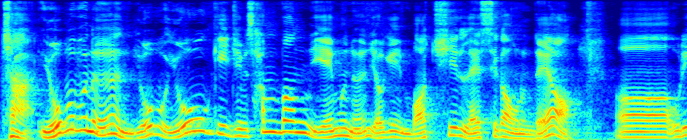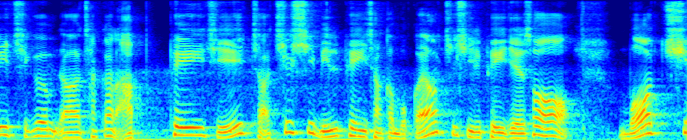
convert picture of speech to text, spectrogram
자, 요 부분은 요 여기 지금 3번 예문은 여기 much less가 오는데요. 어, 우리 지금 아, 잠깐 앞 페이지 자, 71페이지 잠깐 볼까요? 71페이지에서 much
